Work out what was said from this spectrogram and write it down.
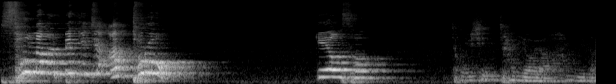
소망을 뺏기지 않도록 깨어서 정신 차려야 합니다.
